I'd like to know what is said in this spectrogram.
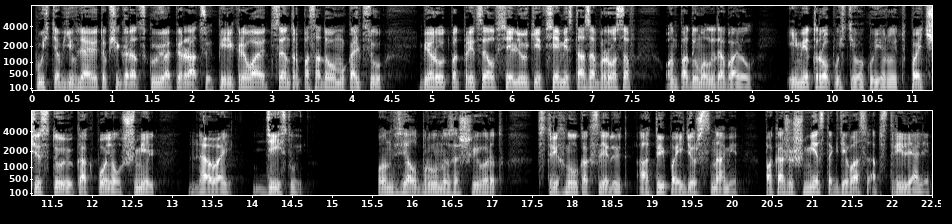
Пусть объявляют общегородскую операцию, перекрывают центр по Садовому кольцу». Берут под прицел все люки, все места забросов. Он подумал и добавил. И метро пусть эвакуируют. Подчистую, как понял, шмель. Давай, действуй. Он взял Бруно за шиворот, встряхнул как следует. А ты пойдешь с нами. Покажешь место, где вас обстреляли.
